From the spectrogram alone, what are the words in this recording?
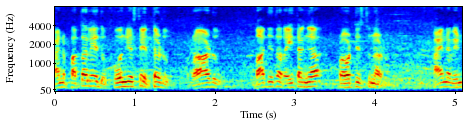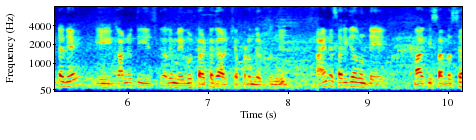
ఆయన పత లేదు. ఫోన్ చేస్తే ఎత్తడు రాడు. బాధ్యత రహితంగా ప్రవర్తిస్తున్నాడు. ఆయన వెంటనే ఈ కాన్వర్తి తీసుకొని మేము కరెక్ట్గా చెప్పడం జరుగుతుంది. ఆయన సరిగా ఉంటే మాకు ఈ సమస్య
